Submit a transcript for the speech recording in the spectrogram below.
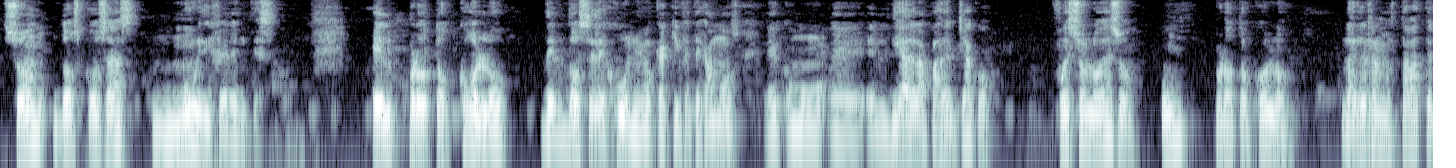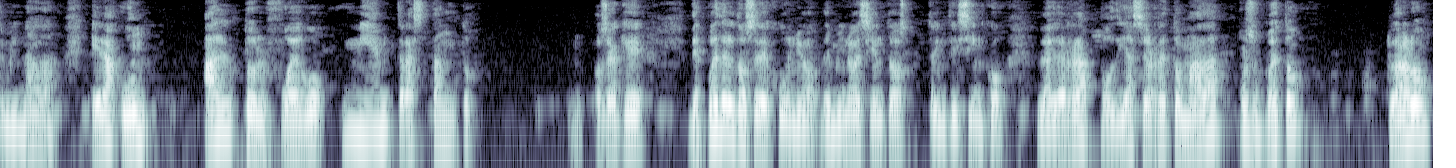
Son dos cosas muy diferentes. El protocolo del 12 de junio, que aquí festejamos eh, como eh, el Día de la Paz del Chaco, fue solo eso, un protocolo. La guerra no estaba terminada, era un alto el fuego mientras tanto. O sea que después del 12 de junio de 1935, la guerra podía ser retomada, por supuesto. Claro,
